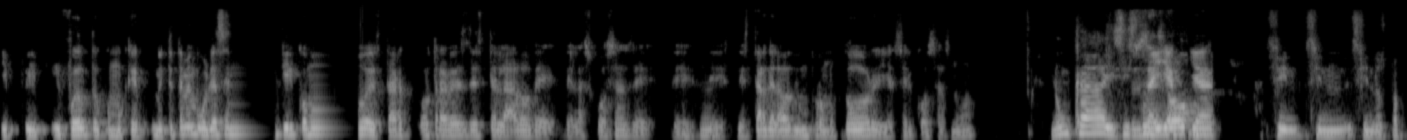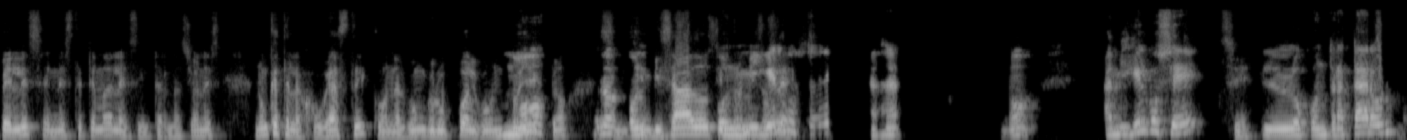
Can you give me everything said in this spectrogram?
y, y, fue como que me también volví a sentir cómodo de estar otra vez de este lado de, de las cosas, de, de, de, estar del lado de un promotor y hacer cosas, ¿no? Nunca hiciste un show Sin, sin, sin, los papeles en este tema de las internaciones. ¿Nunca te la jugaste con algún grupo, algún proyecto? No, con, visados. Con Miguel Bosé. Ajá. No. A Miguel Bosé sí. lo contrataron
